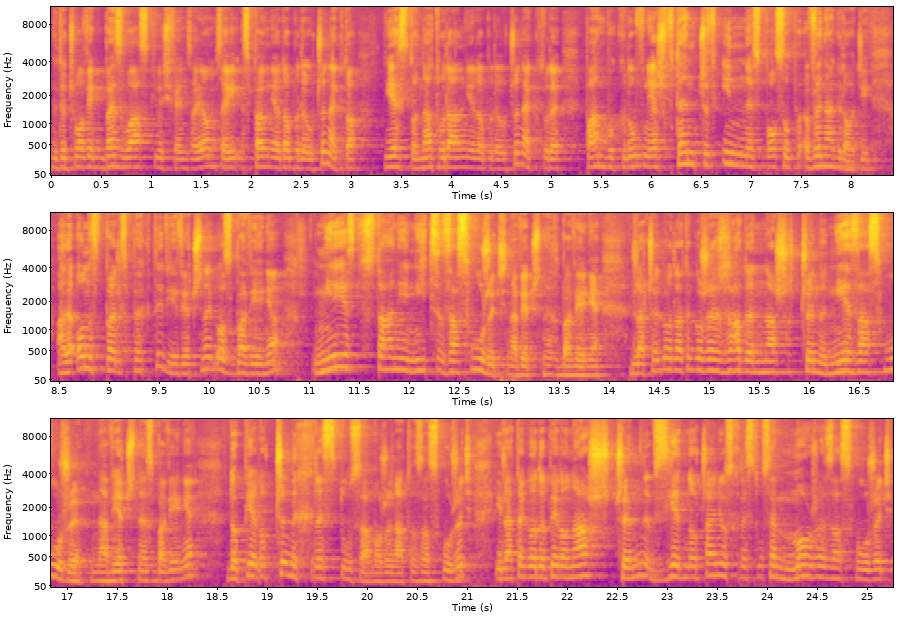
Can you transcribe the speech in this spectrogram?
gdy człowiek bez łaski uświęcającej spełnia dobry uczynek, to jest to naturalnie dobry uczynek, który Pan Bóg również w ten czy w inny sposób wynagrodzi. Ale on w perspektywie wiecznego zbawienia nie jest w stanie nic zasłużyć na wieczne zbawienie. Dlaczego? Dlatego, że żaden nasz czyn nie zasłuży na wieczne zbawienie. Dopiero czyn Chrystusa może na to zasłużyć i dlatego dopiero nasz czyn w zjednoczeniu z Chrystusem może zasłużyć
